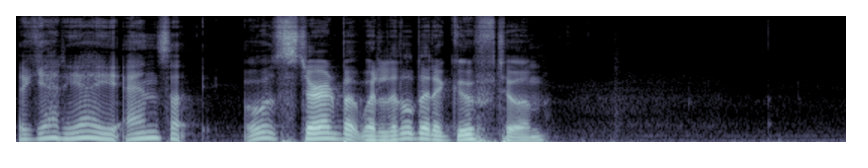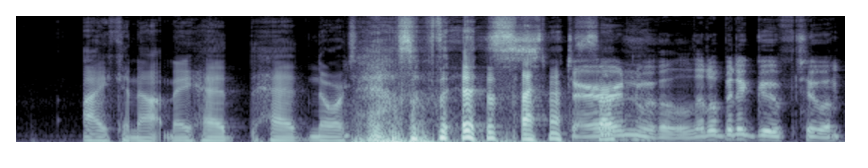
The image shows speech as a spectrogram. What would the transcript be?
Again, yeah, he ends up oh stern, but with a little bit of goof to him. I cannot make head head nor tails of this. Stern with a little bit of goof to him.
